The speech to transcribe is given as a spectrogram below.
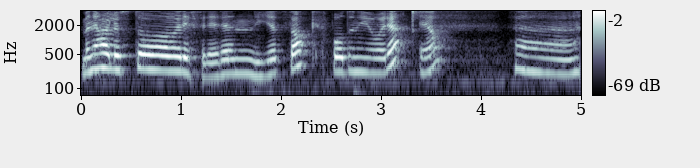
Men jeg har lyst til å referere en nyhetssak på det nye året. Ja. Eh,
